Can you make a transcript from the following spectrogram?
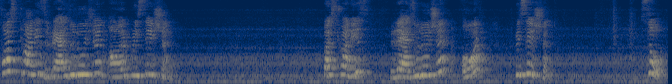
first one is resolution or precision. First one is resolution or precision. So,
